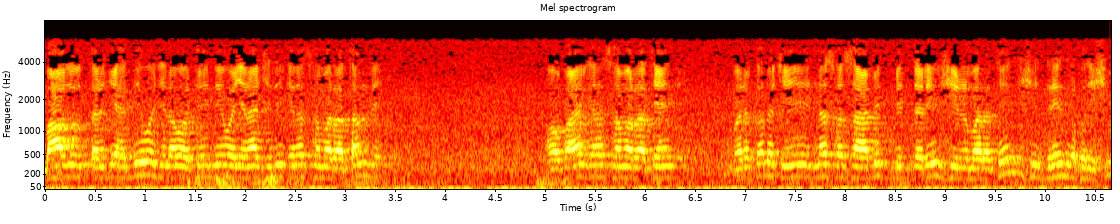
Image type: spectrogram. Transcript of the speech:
بعض ترجیح جی جی دی و جلا وکی دی و جنا چدی کہ نس ہمر رتن دے او پائے کہ نس ہمر رتن مرکل چی نس ثابت بالدلیل شی مرتن دی، شی درین رفدی شی.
